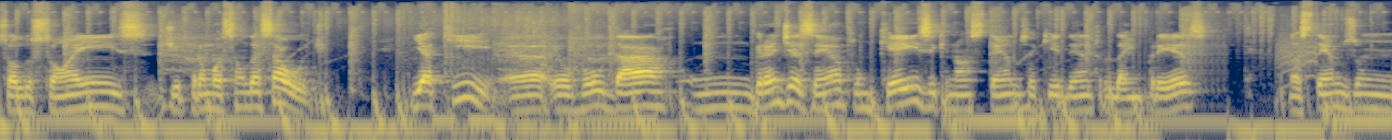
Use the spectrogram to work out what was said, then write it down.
soluções de promoção da saúde. E aqui é, eu vou dar um grande exemplo, um case que nós temos aqui dentro da empresa. Nós temos um,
